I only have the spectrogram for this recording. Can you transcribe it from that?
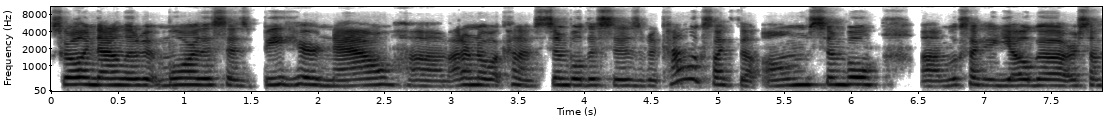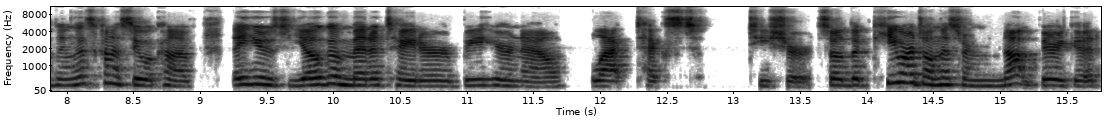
scrolling down a little bit more, this says "Be here now." Um, I don't know what kind of symbol this is, but it kind of looks like the Om symbol. Um, looks like a yoga or something. Let's kind of see what kind of they used. Yoga meditator. Be here now. Black text t-shirt. So the keywords on this are not very good,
